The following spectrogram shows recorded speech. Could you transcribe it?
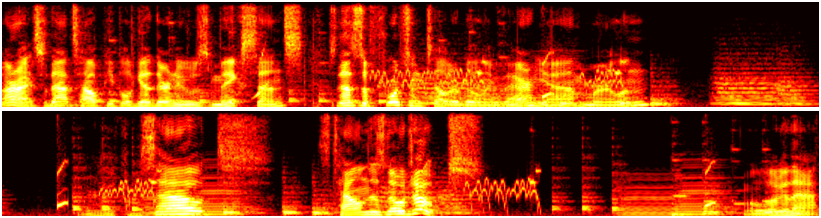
Alright, so that's how people get their news. Makes sense. So that's the fortune teller building there. Yeah, Merlon. Out. This town is no jokes. Well, look at that.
